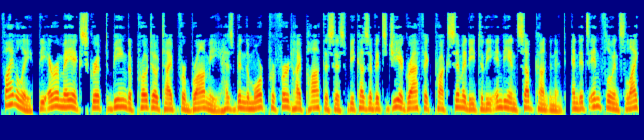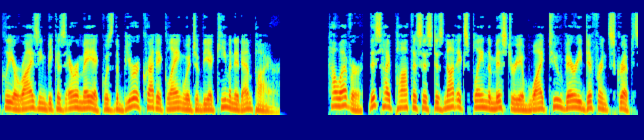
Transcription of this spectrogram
Finally, the Aramaic script being the prototype for Brahmi has been the more preferred hypothesis because of its geographic proximity to the Indian subcontinent, and its influence likely arising because Aramaic was the bureaucratic language of the Achaemenid Empire. However, this hypothesis does not explain the mystery of why two very different scripts,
